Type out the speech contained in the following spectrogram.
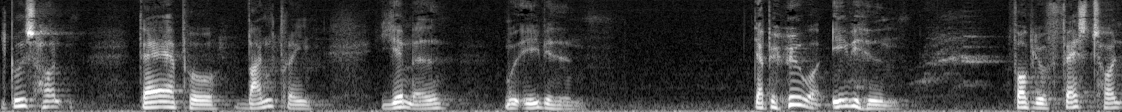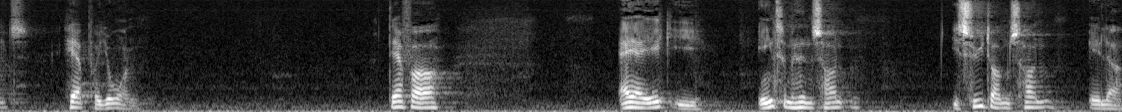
I Guds hånd, der er jeg på vandring hjemad mod evigheden. Jeg behøver evigheden for at blive fastholdt her på jorden. Derfor er jeg ikke i ensomhedens hånd, i sygdommens hånd eller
